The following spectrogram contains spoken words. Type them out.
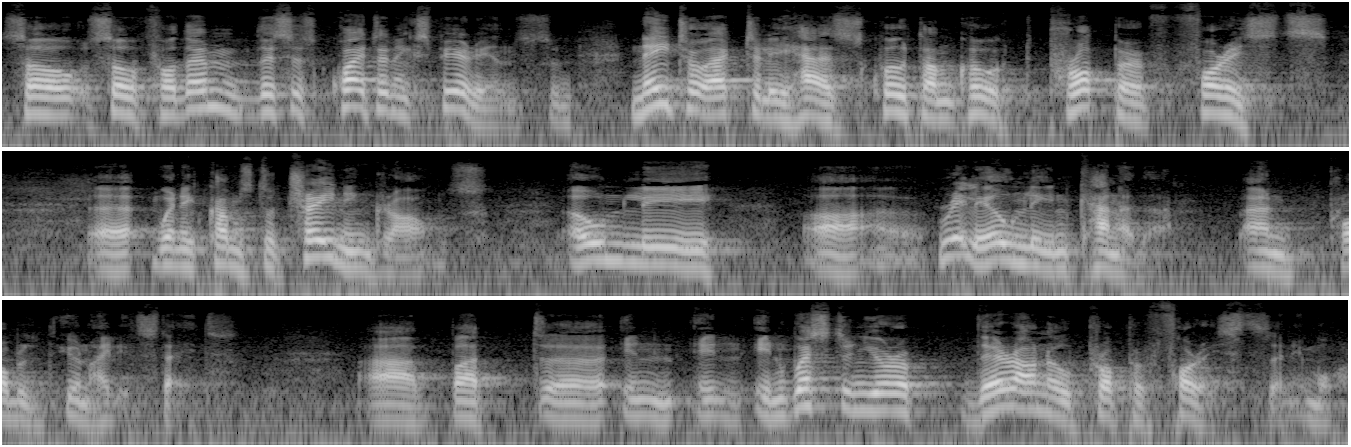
So, so for them, this is quite an experience. NATO actually has, quote unquote, proper forests uh, when it comes to training grounds, only, uh, really only in Canada and probably the United States. Uh, but uh, in, in, in Western Europe, there are no proper forests anymore,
